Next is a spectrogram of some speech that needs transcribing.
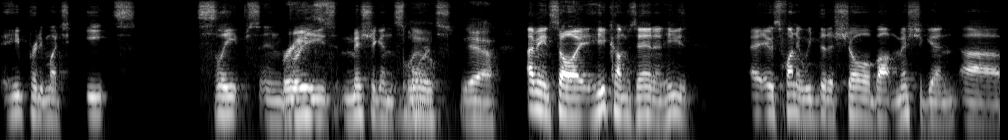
he pretty much eats, sleeps, and Breathes. breathes Michigan Blue. sports. Yeah. I mean, so he comes in and he. It was funny. We did a show about Michigan uh,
